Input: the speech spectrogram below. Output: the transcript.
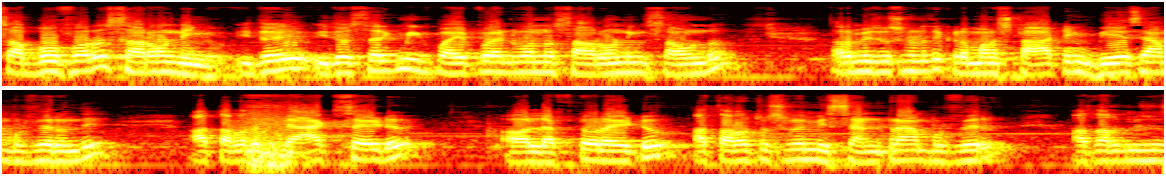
subwoofer surrounding ఇదే ఇది వచ్చేసరికి మీకు five point one surrounding sound తర్వాత మీరు చూసుకున్నట్లయితే ఇక్కడ మన స్టార్టింగ్ బేస్ యాంప్లిఫైర్ ఉంది. ఆ తర్వాత బ్యాక్ సైడ్ లెఫ్ట్ రైట్ ఆ తర్వాత చూసుకుంటే మీ సెంటర్ యాంప్లిఫైర్ ఆ తర్వాత మీరు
